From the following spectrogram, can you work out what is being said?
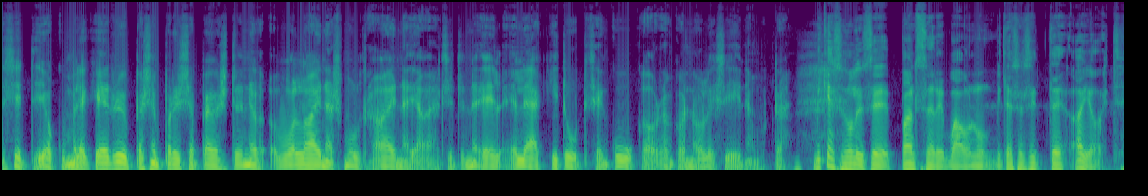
sitten joku melkein ryyppäsi sen parissa päivässä, ne lainas multa aina ja sitten ne elää kituutti sen kuukauden, kun ne oli siinä. Mutta... Mikä se oli se panssarivaunu, mitä sä sitten ajoit?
